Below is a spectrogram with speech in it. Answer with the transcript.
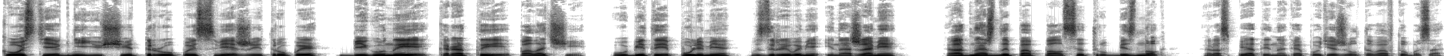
Кости, гниющие трупы, свежие трупы, бегуны, кроты, палачи, убитые пулями, взрывами и ножами, Однажды попался труп без ног, распятый на капоте желтого автобуса,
